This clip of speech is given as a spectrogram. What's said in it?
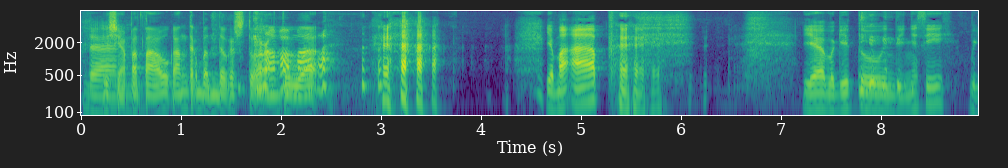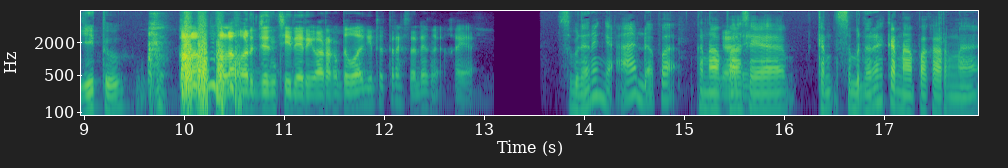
Dan Ya, siapa tahu kan terbentuk restu orang tua. ya maaf. ya begitu intinya sih begitu. Kalau kalau urgensi dari orang tua gitu terus ada nggak kayak Sebenarnya nggak ada pak. Kenapa ada. saya ken- sebenarnya kenapa karena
